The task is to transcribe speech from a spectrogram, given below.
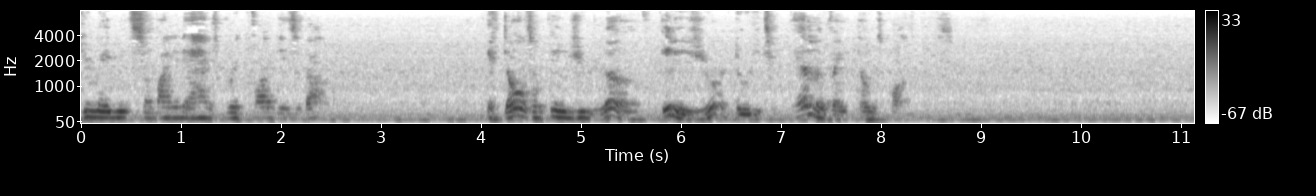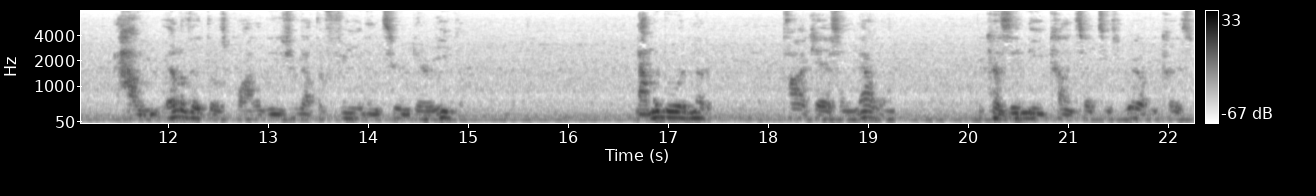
You may meet somebody that has great qualities about them if those are things you love, it is your duty to elevate those qualities. How you elevate those qualities, you got to feed into their ego. Now I'm gonna do another podcast on that one because they need context as well. Because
